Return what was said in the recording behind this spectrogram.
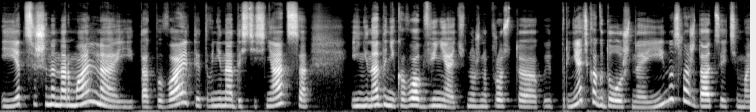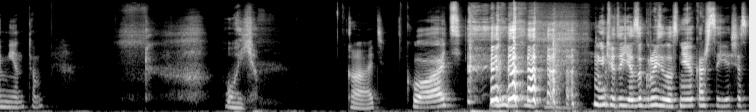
И это совершенно нормально, и так бывает, этого не надо стесняться. И не надо никого обвинять. Нужно просто принять как должное и наслаждаться этим моментом. Ой, Кать. Кать. Что-то я загрузилась. Мне кажется, я сейчас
